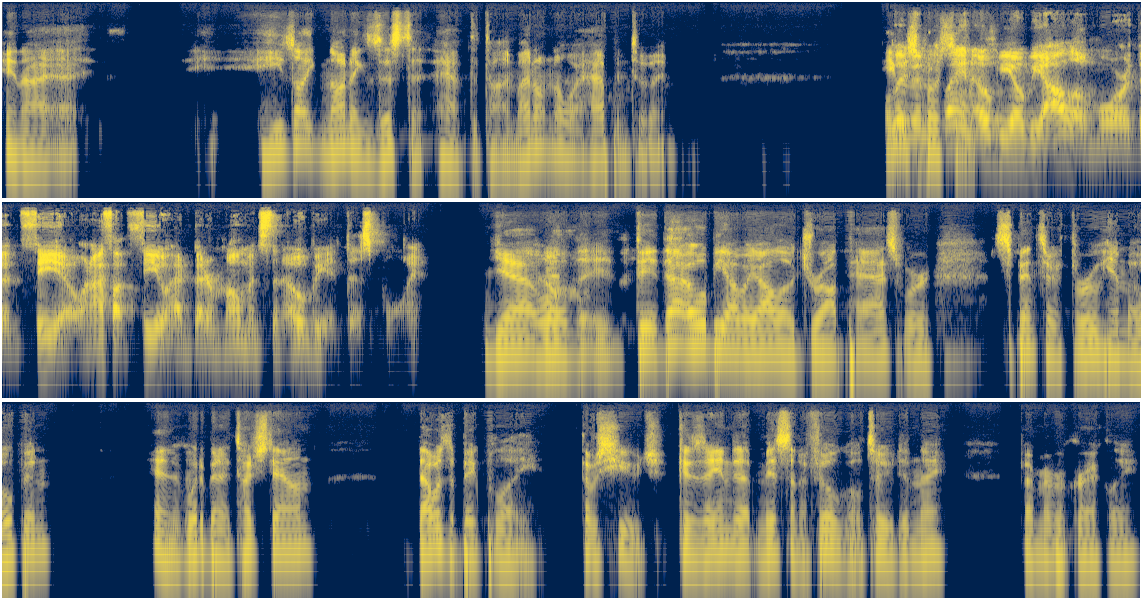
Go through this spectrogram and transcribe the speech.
and I he's like non-existent half the time. I don't know what happened to him. He Well, was they've been playing to. Obi Obialo more than Theo, and I thought Theo had better moments than Obi at this point. Yeah, well, the, the, that Obi Obialo drop pass where Spencer threw him open, and it mm-hmm. would have been a touchdown. That was a big play. That was huge because they ended up missing a field goal too, didn't they? If I remember correctly.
